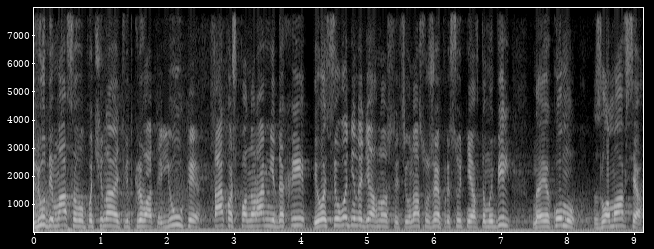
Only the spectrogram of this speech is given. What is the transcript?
Люди масово починають відкривати люки, також панорамні дахи. І ось сьогодні на діагностиці у нас вже присутній автомобіль, на якому зламався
